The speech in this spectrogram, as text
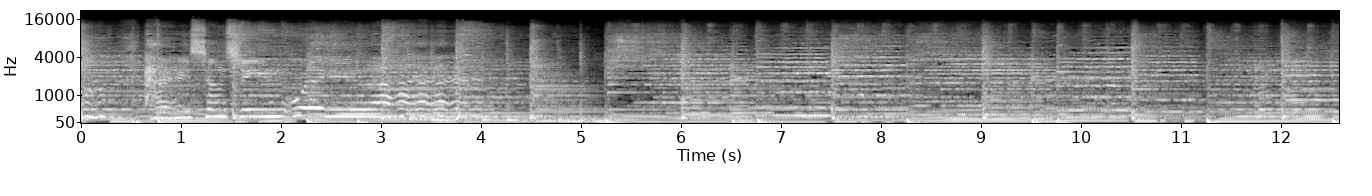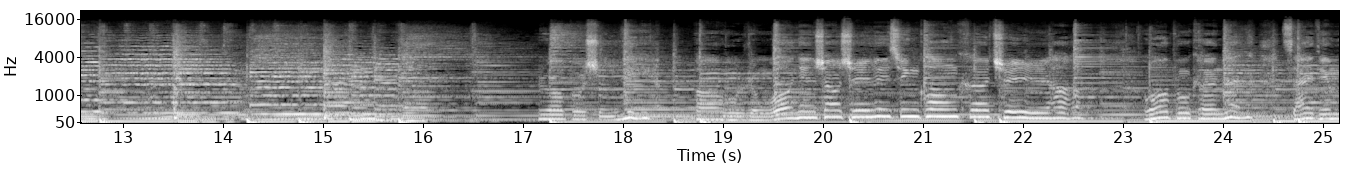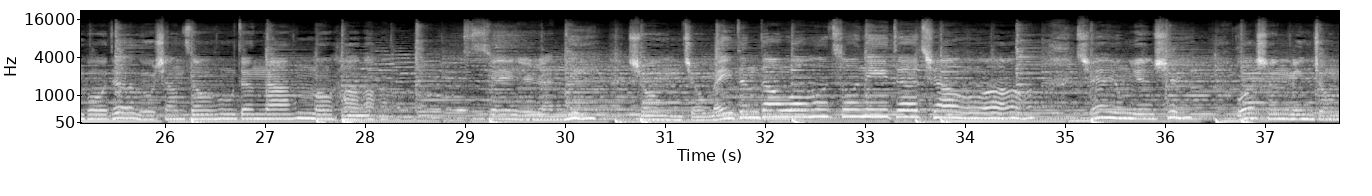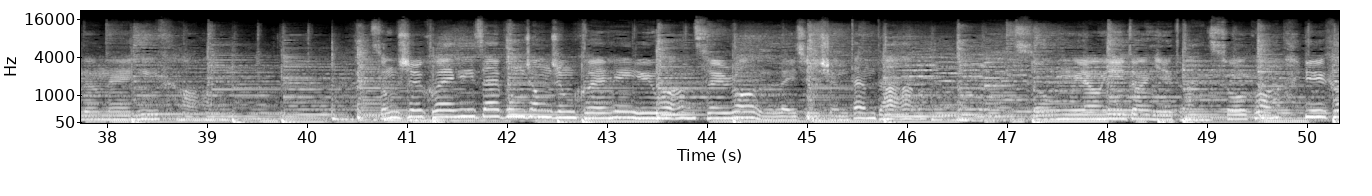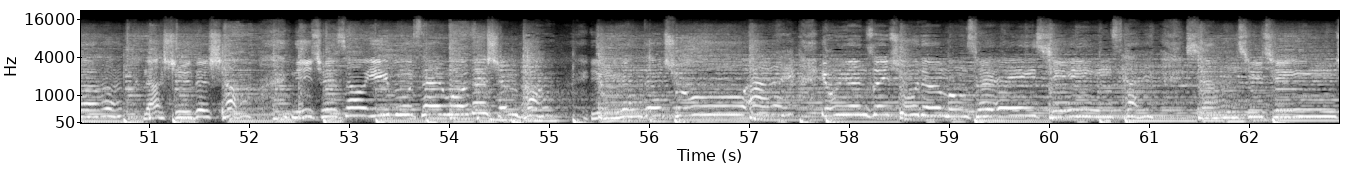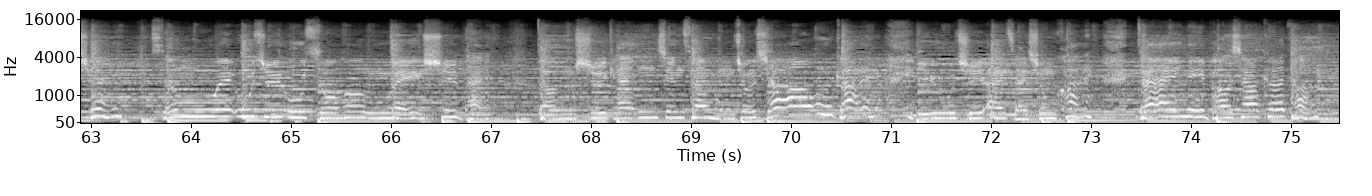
还相信未来。是你包容我年少时轻狂和执傲，我不可能在颠簸的路上走得那么好。虽然你终究没等到我做你的骄傲，却永远是我生命中的美好。总是会在碰撞中回望，脆弱累积成担当。要一段一段错过愈合那时的伤，你却早已不在我的身旁。永远的初爱，永远最初的梦最精彩。想起青春，曾无畏无惧无所谓失败。当时看见彩虹就笑开，一无挚爱在胸怀，带你跑下课堂。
